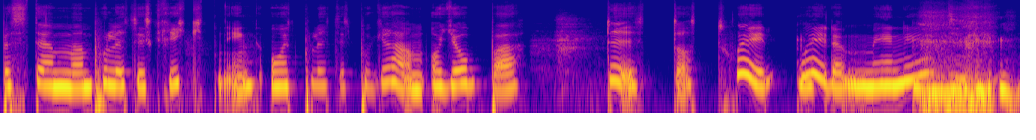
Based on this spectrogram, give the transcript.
bestämma en politisk riktning och ett politiskt program och jobba ditåt. Wait, wait a minute.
